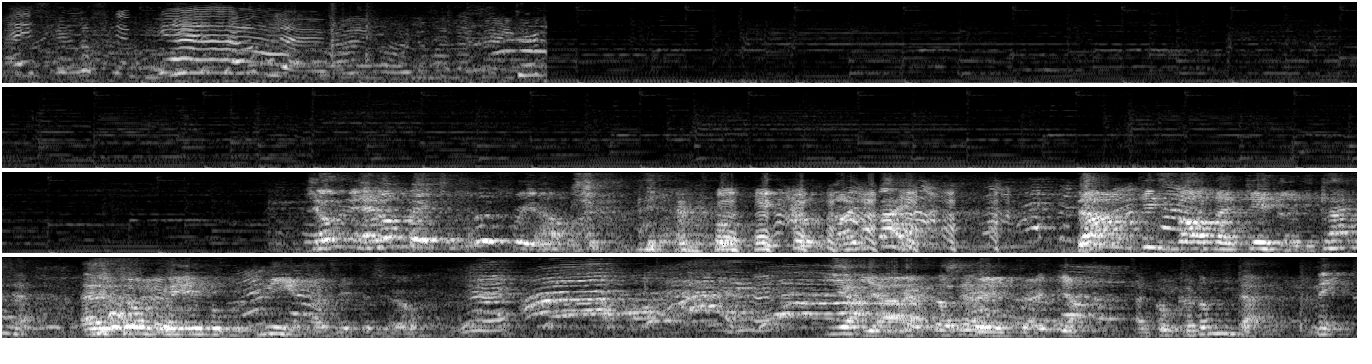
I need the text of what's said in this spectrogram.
Hij is een stuk. Ja, is ook leuk. Joan is wel een beetje groot voor jou. Ja, ik wil- nooit bij. Daarom kiezen we altijd kinderen die klein zijn. Eh Joan, kun je even op je knieën gaan zitten zo? Ja, ja dat is beter. Ja, dan kom ik er nog niet bij. Nee.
